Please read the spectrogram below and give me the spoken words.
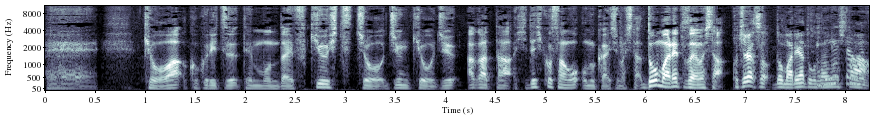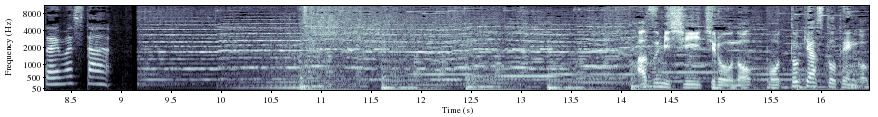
えー今日は国立天文台普及室長准教授、阿形秀彦さんをお迎えしました。どうもありがとうございました。こちらこそどうもありがとうごあざいましたりがとうご。ざいました安住紳一郎のポッドキャスト天国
